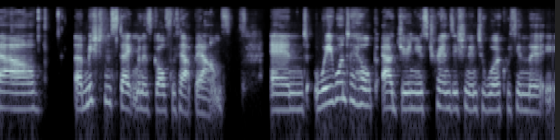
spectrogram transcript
our uh, mission statement is golf without bounds, and we want to help our juniors transition into work within the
